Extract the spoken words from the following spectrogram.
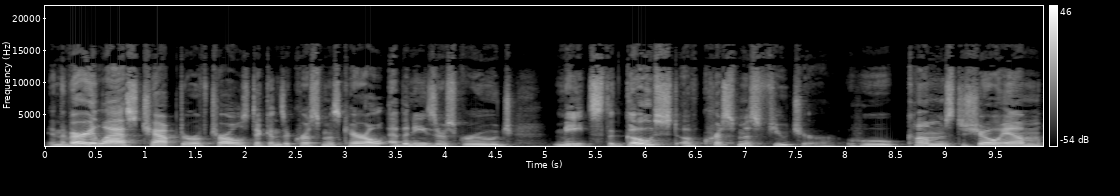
in the very last chapter of Charles Dickens' A Christmas Carol, Ebenezer Scrooge meets the ghost of Christmas future, who comes to show him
